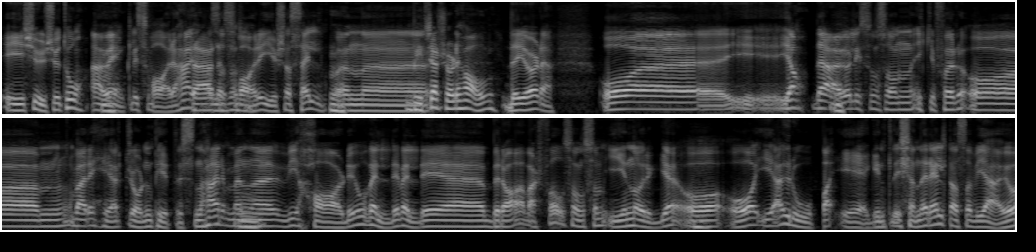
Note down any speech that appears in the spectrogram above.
i 2022'? er jo egentlig svaret her. Er Altså Svaret gir seg selv på en eh, Biter seg sjøl i halen. Det gjør det. Og eh, ja, det er jo liksom sånn Ikke for å um, være helt Jordan Peterson her, men mm. vi har det jo veldig, veldig eh, bra, i hvert fall sånn som i Norge og, og i Europa egentlig generelt. Altså, vi er jo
